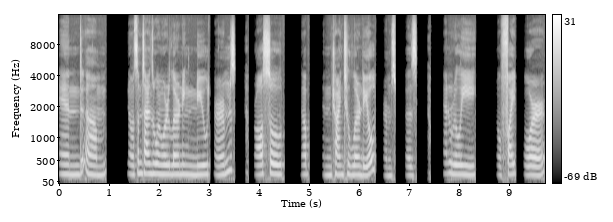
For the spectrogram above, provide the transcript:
And um, you know, sometimes when we're learning new terms, we're also up and trying to learn the old terms because we can't really you know, fight for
